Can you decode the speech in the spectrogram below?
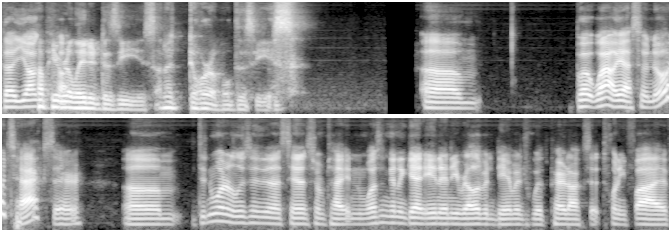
The young pup. puppy-related disease, an adorable disease. Um, but wow, yeah. So no attacks there. Um, didn't want to lose anything that Sandstorm Titan. Wasn't going to get in any relevant damage with Paradox at 25.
